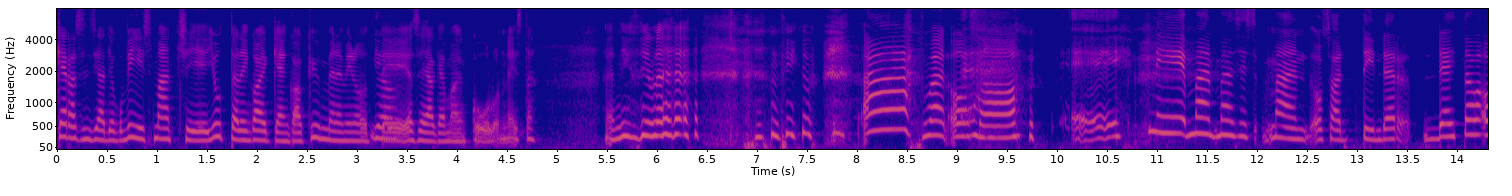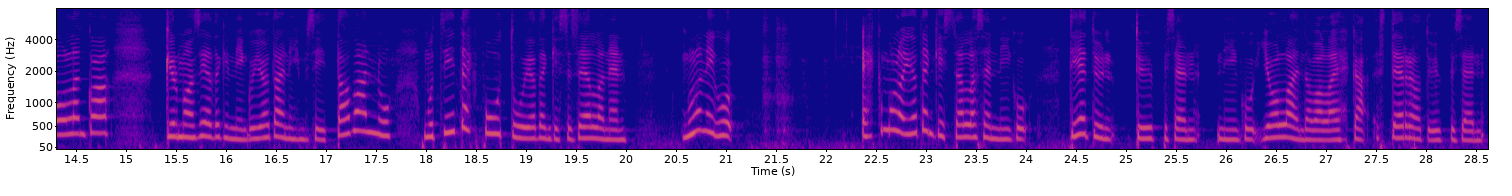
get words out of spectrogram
keräsin sieltä joku viisi matchia, juttelin kaikkien kanssa kymmenen minuuttia Joo. ja sen jälkeen mä en kuullut niistä. Et niin, silleen, niin, äh, mä en osaa. Ei. Niin, mä mä siis mä en osaa Tinder-deittailla ollenkaan. Kyllä mä oon sieltäkin niinku jotain ihmisiä tavannut, mutta siitä ehkä puuttuu jotenkin se sellainen, mulla on niinku, ehkä mulla on jotenkin sellaisen niinku tietyn tyyppisen, niinku jollain tavalla ehkä stereotyyppisen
